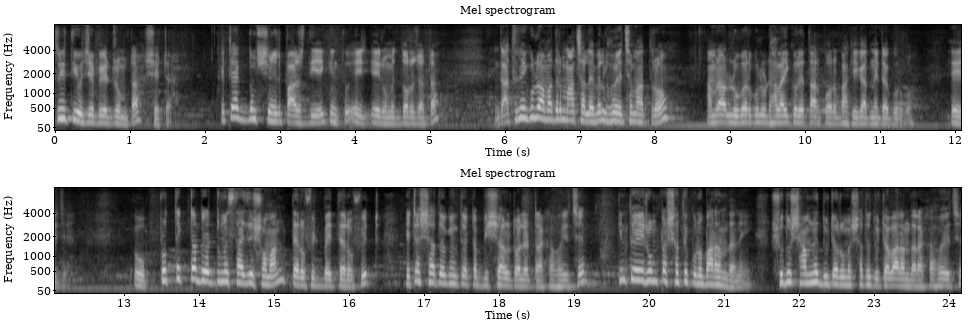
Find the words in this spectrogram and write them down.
তৃতীয় যে বেডরুমটা, সেটা। এটা একদম সিঁড়ির পাশ দিয়েই কিন্তু এই এই রুমের দরজাটা। গাঁথনিগুলো আমাদের মাচা লেভেল হয়েছে মাত্র। আমরা লুবারগুলো ঢালাই করে তারপর বাকি গাঁথনিটা করব। এই যে। ও প্রত্যেকটা বেডরুমের সাইজের সমান, তেরো ফিট বাই তেরো ফিট এটার সাথেও কিন্তু একটা বিশাল টয়লেট রাখা হয়েছে। কিন্তু এই রুমটার সাথে কোনো বারান্দা নেই। শুধু সামনে দুইটা রুমের সাথে দুইটা বারান্দা রাখা হয়েছে।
